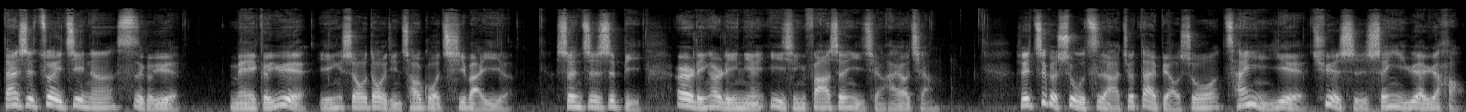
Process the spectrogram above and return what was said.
但是最近呢，四个月每个月营收都已经超过七百亿了，甚至是比二零二零年疫情发生以前还要强。所以这个数字啊，就代表说餐饮业确实生意越来越好，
